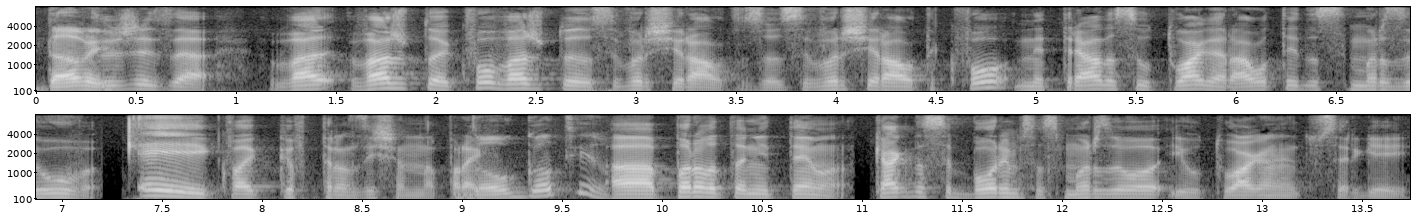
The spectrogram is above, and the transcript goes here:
да, бе. Слушай сега. Ва- Важното е какво? Важното е да се върши работа. За да се върши работа какво? Не трябва да се отлага работа и да се мързелува. Ей, каква е какъв транзишън направи. Много готино. А, първата ни тема. Как да се борим с мързела и отлагането, Сергей?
